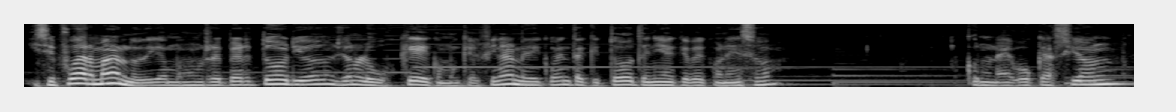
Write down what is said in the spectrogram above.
Y se fue armando, digamos, un repertorio, yo no lo busqué, como que al final me di cuenta que todo tenía que ver con eso, con una evocación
